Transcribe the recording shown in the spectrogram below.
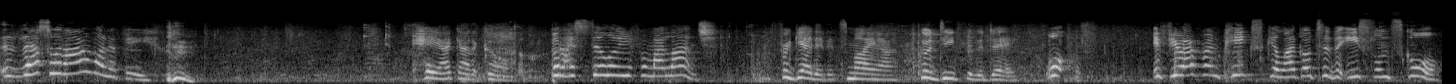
That's what I want to be. Hey, I gotta go. But I still owe you for my lunch. Forget it. It's my uh, good deed for the day. Well, if you're ever in Peekskill, I go to the Eastland School.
